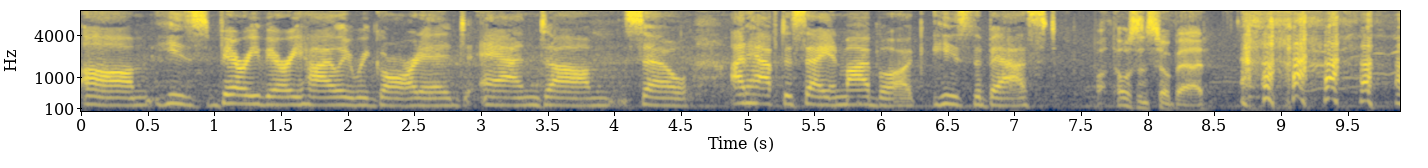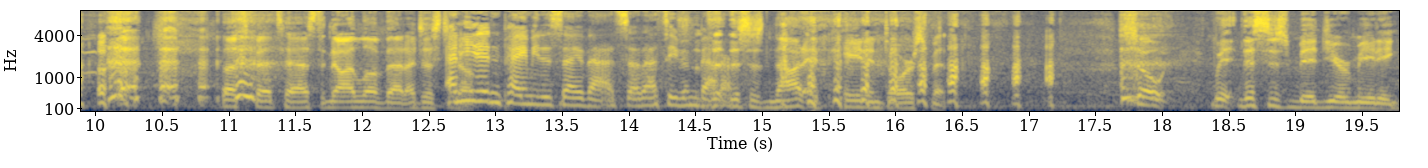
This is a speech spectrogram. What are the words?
Um, he's very, very highly regarded. And um, so I'd have to say, in my book, he's the best. Wow, that wasn't so bad. that's fantastic. No, I love that. I just And know, he didn't pay me to say that, so that's even th- better. this is not a paid endorsement. so this is mid-year meeting,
